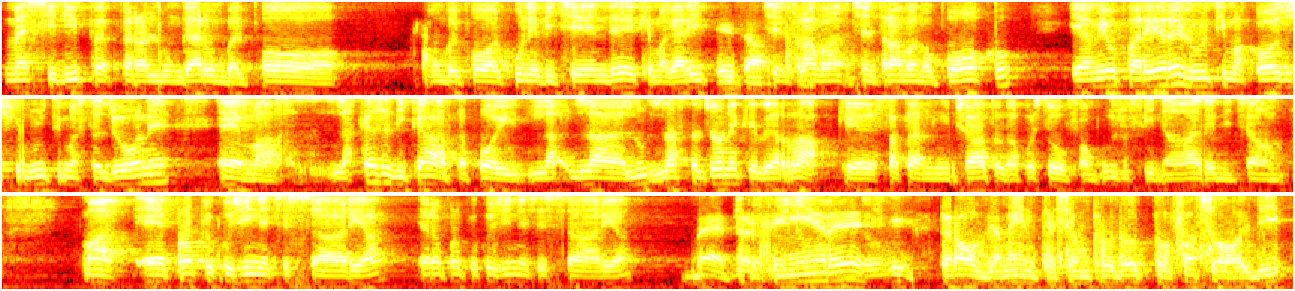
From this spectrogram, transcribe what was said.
messi lì per, per allungare un bel, un bel, po', alcune vicende che magari esatto. c'entrava, c'entravano poco. E a mio parere l'ultima cosa sull'ultima stagione è ma la casa di carta, poi la, la, la stagione che verrà, che è stata annunciata da questo famoso finale, diciamo, ma è proprio così necessaria? Era proprio così necessaria? Beh, per finire sì, però ovviamente se un prodotto fa soldi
